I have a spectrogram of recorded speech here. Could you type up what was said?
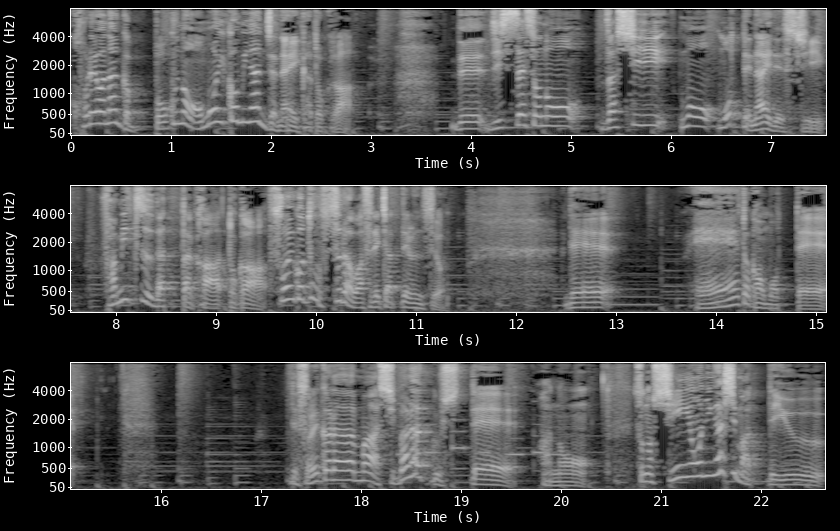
これはなんか僕の思い込みなんじゃないかとか。で、実際その雑誌も持ってないですし、ファミ通だったかとか、そういうことすら忘れちゃってるんですよ。で、ええーとか思って、で、それからまあしばらくして、あの、その新鬼ヶ島っていう、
